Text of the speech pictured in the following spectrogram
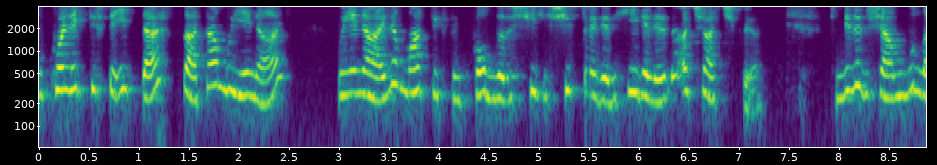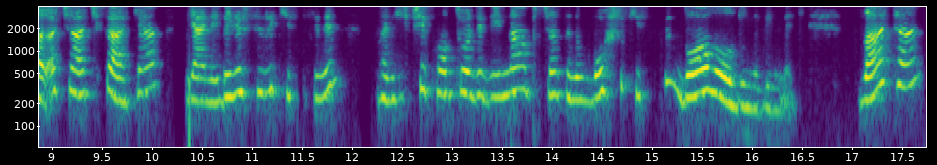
Bu kolektifte ilk ders zaten bu yeni ay. Bu yeni ayla Matrix'in kodları, şifreleri, hileleri de açığa çıkıyor. Şimdi bize düşen bunlar açığa çıkarken yani belirsizlik hissinin hani hiçbir şey kontrol dediğin ne yapacağız? Hani boşluk hissinin doğal olduğunu bilmek. Zaten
